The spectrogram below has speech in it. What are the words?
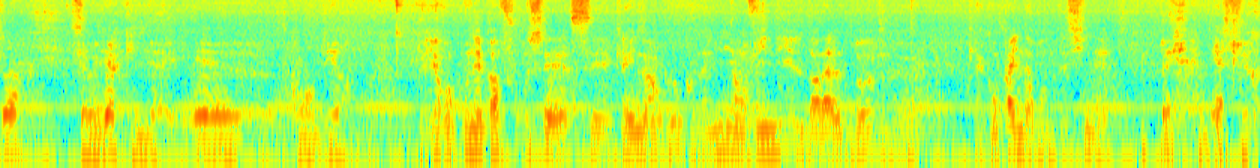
Ça veut dire qu'il euh, comment dire, on- n'est pas fou, c'est c'est Kain Orglo qu'on a mis en vinyle dans l'album euh, qui accompagne la bande dessinée. Bien sûr.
